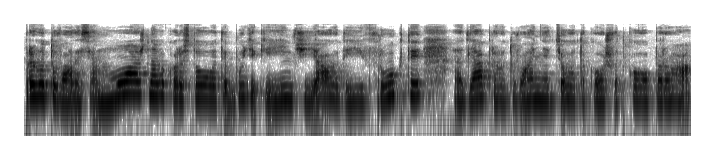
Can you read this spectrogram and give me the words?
приготувалися. Можна використовувати будь-які інші ягоди і фрукти е, для приготування цього такого швидкого пирога.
